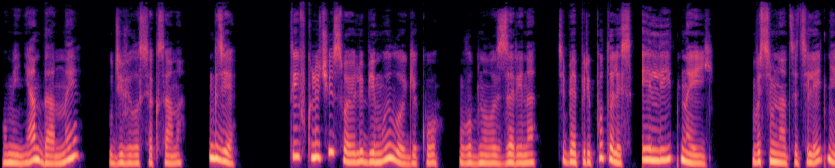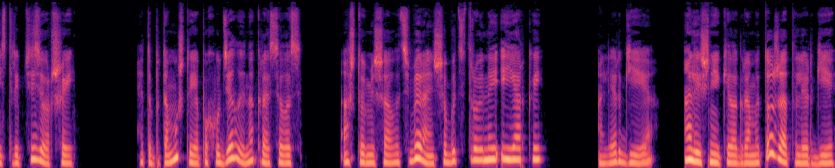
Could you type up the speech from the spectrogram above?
«У меня данные?» — удивилась Оксана. «Где?» «Ты включи свою любимую логику», — улыбнулась Зарина. «Тебя перепутали с элитной, восемнадцатилетней стриптизершей». «Это потому, что я похудела и накрасилась. А что мешало тебе раньше быть стройной и яркой?» «Аллергия. А лишние килограммы тоже от аллергии?»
